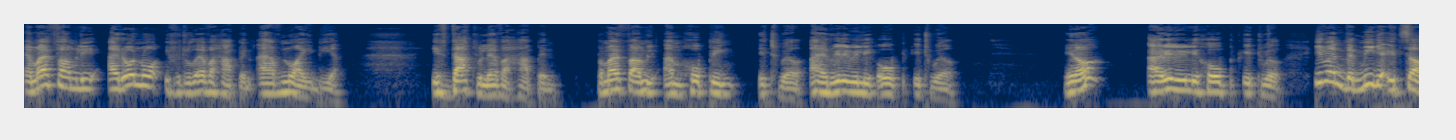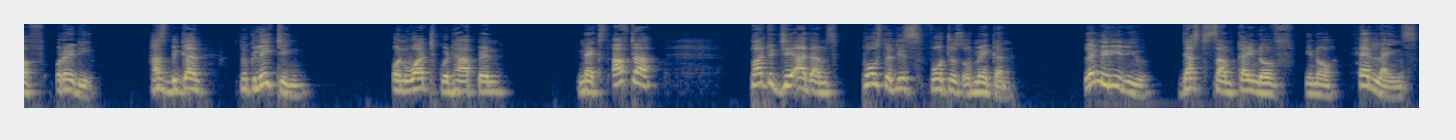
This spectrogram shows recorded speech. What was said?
And my family, I don't know if it will ever happen. I have no idea if that will ever happen. But my family, I'm hoping it will. I really, really hope it will. You know, I really, really hope it will. Even the media itself already has begun speculating on what could happen next. After Patrick J. Adams posted these photos of Meghan, let me read you just some kind of, you know, headlines.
